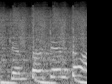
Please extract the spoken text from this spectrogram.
เตรียมตัวเตรียมตัว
